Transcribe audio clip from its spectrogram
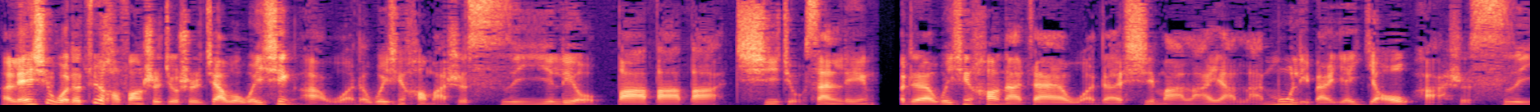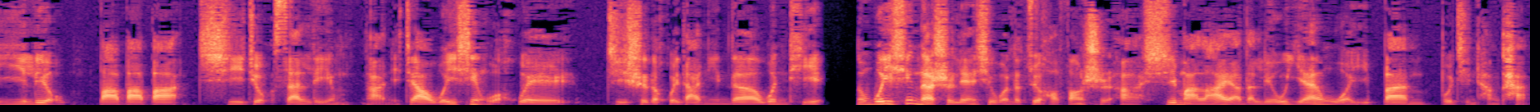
呃，联系我的最好方式就是加我微信啊，我的微信号码是四一六八八八七九三零，我这微信号呢，在我的喜马拉雅栏目里边也有啊，是四一六八八八七九三零啊，你加我微信，我会及时的回答您的问题。那微信呢是联系我的最好方式啊，喜马拉雅的留言我一般不经常看。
